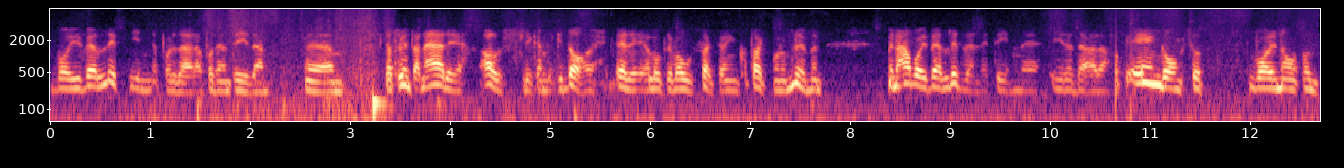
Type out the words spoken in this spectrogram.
var ju väldigt inne på det där på den tiden. Ehm, jag tror inte han är det alls lika mycket idag. Eller jag låter det vara osagt, jag har ingen kontakt med honom nu. Men, men han var ju väldigt, väldigt inne i det där. Och en gång så var det någon som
